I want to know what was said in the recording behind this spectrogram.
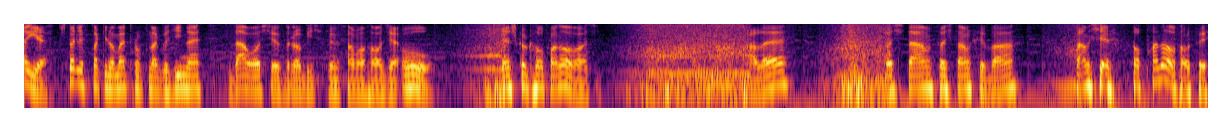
No i jest, 400 km na godzinę dało się zrobić w tym samochodzie. Uuu, ciężko go opanować. Ale coś tam, coś tam chyba sam się opanował, ty.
